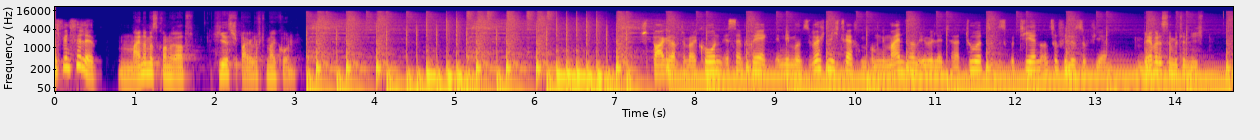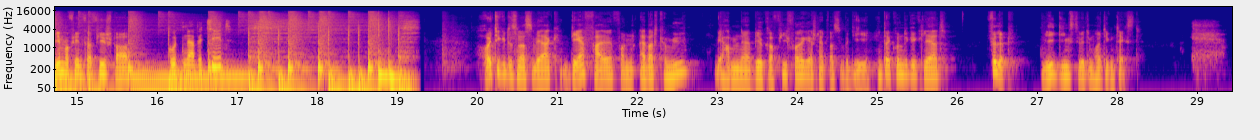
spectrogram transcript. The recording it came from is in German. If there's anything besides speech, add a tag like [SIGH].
Ich bin Philipp. Mein Name ist Konrad. Hier ist Spargel auf dem Balkon. Spargel auf dem Balkon ist ein Projekt, in dem wir uns wöchentlich treffen, um gemeinsam über Literatur zu diskutieren und zu philosophieren. Wer will es damit nicht? Wir haben auf jeden Fall viel Spaß. Guten Appetit! Heute geht es um das Werk Der Fall von Albert Camus. Wir haben in der Biografiefolge ja schon etwas über die Hintergründe geklärt. Philipp, wie ging es dir mit dem heutigen Text?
